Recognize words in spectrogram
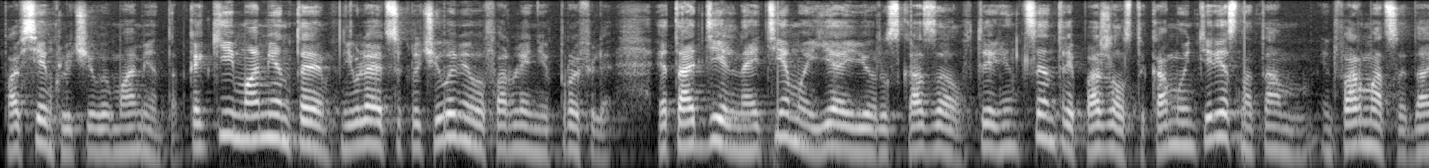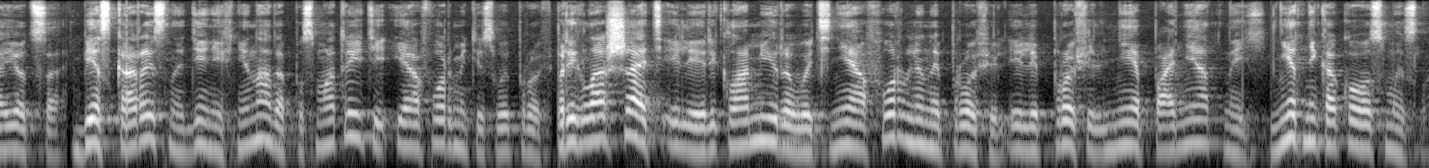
по всем ключевым моментам. Какие моменты являются ключевыми в оформлении профиля? Это отдельная тема, я ее рассказал в тренинг-центре. Пожалуйста, кому интересно, там информация дается бескорыстно, денег не надо, посмотрите и оформите свой профиль. Приглашать или рекламировать неоформленный профиль или профиль непонятный нет никакого смысла.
